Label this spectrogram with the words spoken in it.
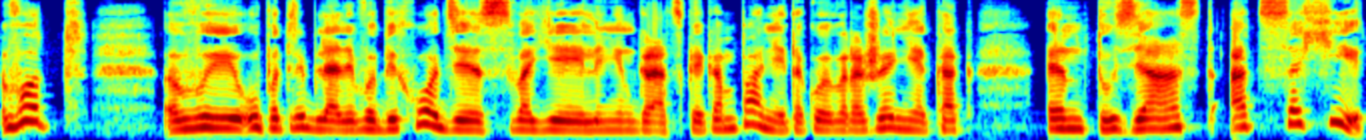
Вот вы употребляли в обиходе своей ленинградской компании такое выражение, как «энтузиаст от Сахи»,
